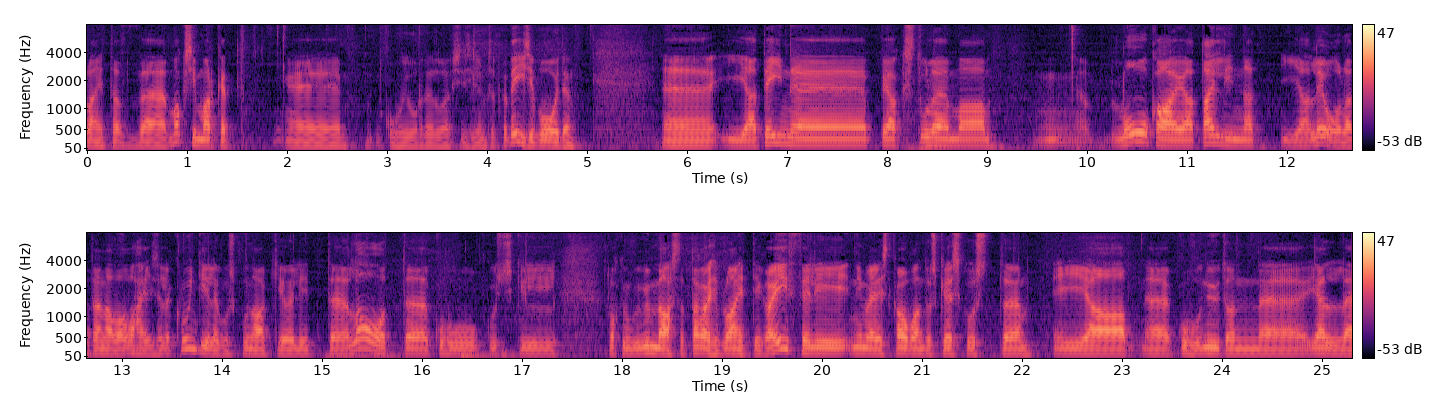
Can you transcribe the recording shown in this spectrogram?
plaanitav Maxi Market, kuhu juurde tuleb siis ilmselt ka teisi poode ja teine peaks tulema mm, Looga ja Tallinna ja Leola tänava vahelisele krundile, kus kunagi olid äh, laod, äh, kuhu kuskil rohkem kui kümme aastat tagasi plaaniti ka Eiffeli nimelist kaubanduskeskust ja kuhu nüüd on jälle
